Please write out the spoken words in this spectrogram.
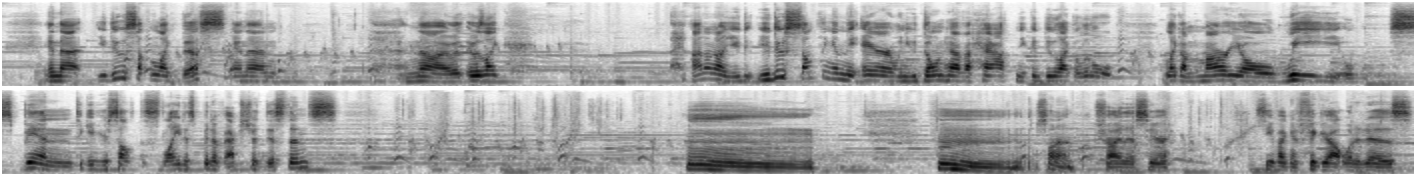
in that you do something like this, and then no, it was, it was like... I don't know, you do, you do something in the air when you don't have a hat, and you can do like a little, like a Mario Wii spin to give yourself the slightest bit of extra distance. Hmm. Hmm. I'm just want to try this here. See if I can figure out what it is.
